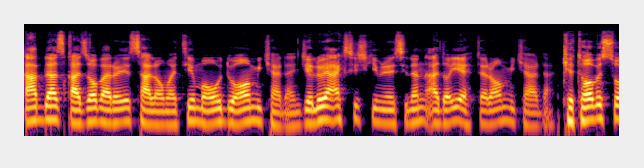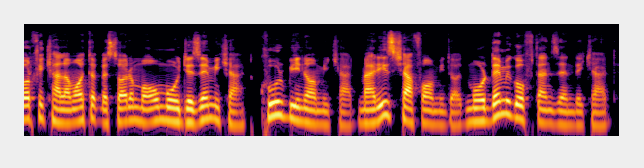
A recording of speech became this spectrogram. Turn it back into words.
قبل از غذا برای سلامتی ماو دعا می‌کردن. جلوی عکسش که می‌رسیدن ادای احترام می‌کردن. کتاب سرخ کلمات قصار ماو معجزه می‌کرد. کور بینا می‌کرد. مریض شفا می‌داد. مرده می‌گفتن زنده کرده.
